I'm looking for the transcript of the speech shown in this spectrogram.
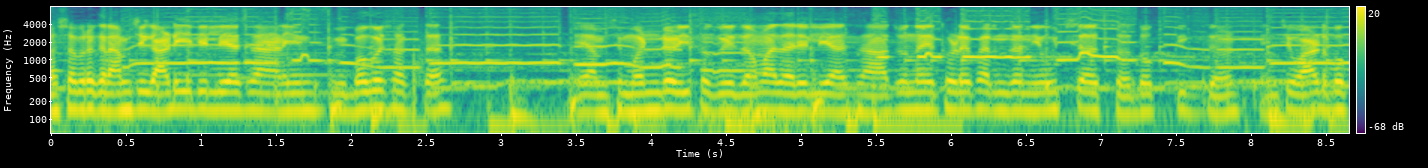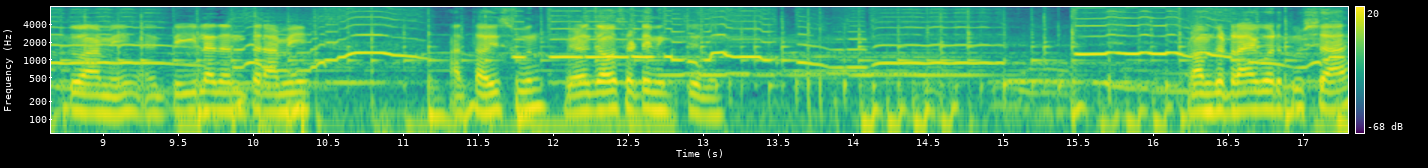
अशा प्रकारे आमची गाडी दिली असा आणि तुम्ही बघू शकता. हे आमची मंडळी सगळी जमा झालेली असा. अजूनही थोडेफार जण येऊचे असतं दोघ तीन जण. त्यांची वाट बघतो आम्ही आणि ते इल्यानंतर आम्ही आता हैसून बेळगावसाठी निघतो आमचा ड्रायव्हर तुषार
